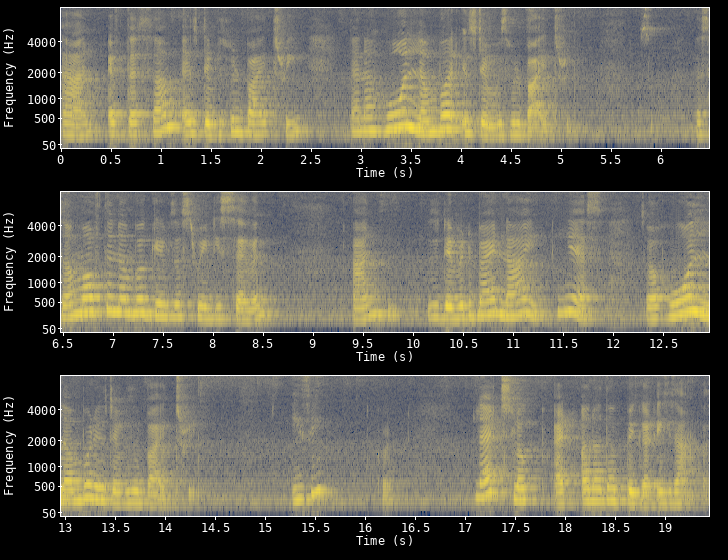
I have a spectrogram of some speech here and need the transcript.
and if the sum is divisible by 3 then a whole number is divisible by 3. So the sum of the number gives us 27 and is divided by 9. Yes, so a whole number is divisible by 3. Easy? Good. Let's look at another bigger example.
